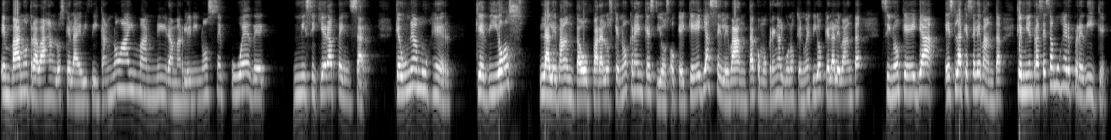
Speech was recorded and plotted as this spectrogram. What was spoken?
en vano trabajan los que la edifican. No hay manera, Marlene, no se puede ni siquiera pensar que una mujer que Dios la levanta, o para los que no creen que es Dios, ok, que ella se levanta, como creen algunos que no es Dios que la levanta, sino que ella es la que se levanta, que mientras esa mujer predique,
